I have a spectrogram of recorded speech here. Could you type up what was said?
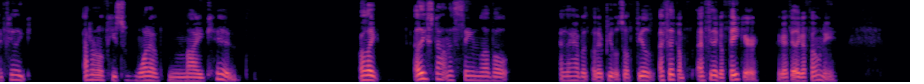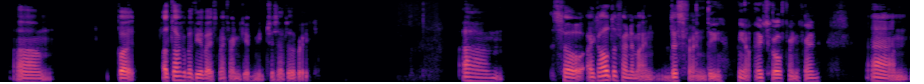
I feel like I don't know if he's one of my kids. Or like at least not on the same level as I have with other people. So it feels I feel like I'm I feel like a faker. Like I feel like a phony. Um but I'll talk about the advice my friend gave me just after the break. Um so I called a friend of mine, this friend, the you know, ex girlfriend friend, um,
